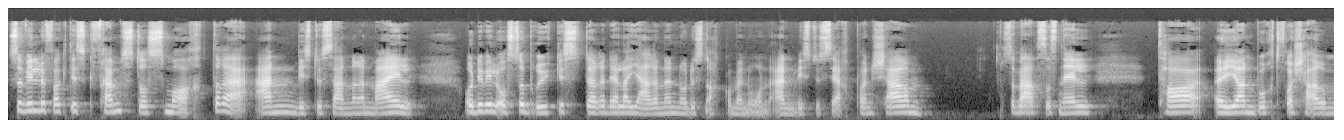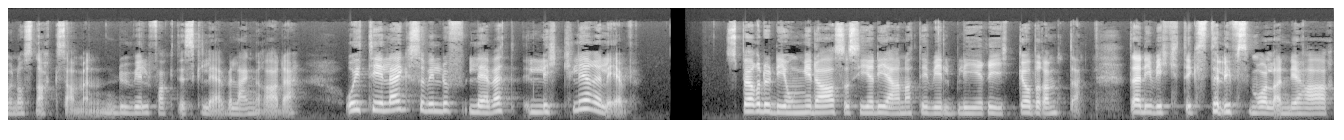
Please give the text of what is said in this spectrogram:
så vil du faktisk fremstå smartere enn hvis du sender en mail. Og du vil også bruke større del av hjernen når du snakker med noen, enn hvis du ser på en skjerm. Så vær så snill, ta øynene bort fra skjermen og snakk sammen. Du vil faktisk leve lenger av det. Og i tillegg så vil du leve et lykkeligere liv. Spør du de unge i dag, så sier de gjerne at de vil bli rike og berømte. Det er de viktigste livsmålene de har.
